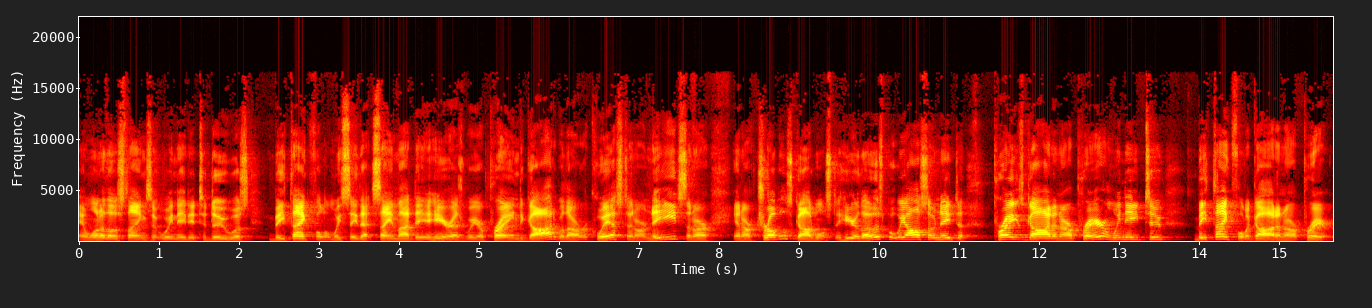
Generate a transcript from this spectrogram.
And one of those things that we needed to do was be thankful. And we see that same idea here as we are praying to God with our requests and our needs and our, and our troubles. God wants to hear those, but we also need to praise God in our prayer and we need to be thankful to God in our prayer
